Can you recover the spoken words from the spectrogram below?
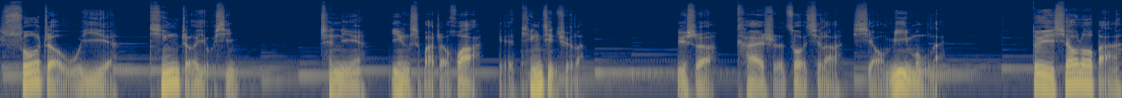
说者无意，听者有心。”陈宁。硬是把这话给听进去了，于是开始做起了小蜜梦来，对肖老板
